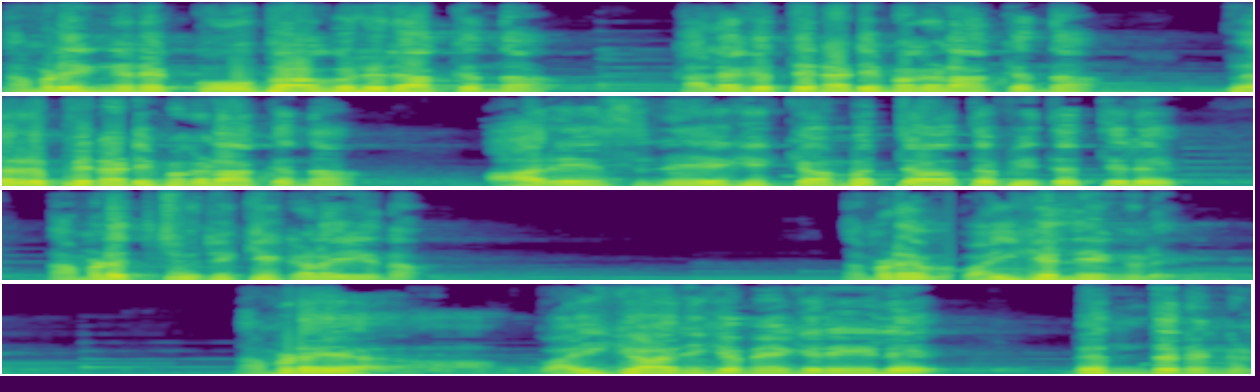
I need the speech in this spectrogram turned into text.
നമ്മളിങ്ങനെ കോപാകുലരാക്കുന്ന കലഹത്തിനടിമകളാക്കുന്ന വെറുപ്പിനടിമകളാക്കുന്ന ആരെയും സ്നേഹിക്കാൻ പറ്റാത്ത വിധത്തിൽ നമ്മളെ ചുരുക്കി കളയുന്ന നമ്മുടെ വൈകല്യങ്ങൾ നമ്മുടെ വൈകാരിക മേഖലയിലെ ബന്ധനങ്ങൾ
